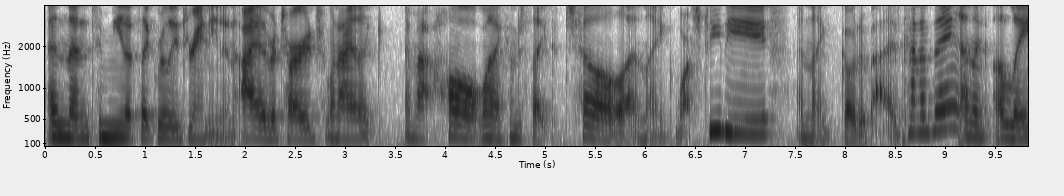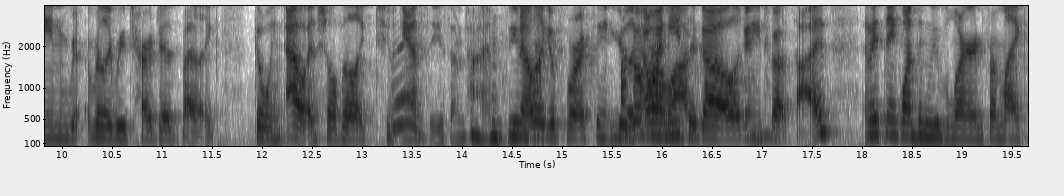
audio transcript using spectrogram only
And then to me that's like really draining. And i recharge when i like am at home when i can just like chill and like watch tv and like go to bed kind of thing. And like elaine re- really recharges by like going out and she'll feel like too antsy sometimes. You know like if we're seeing you're I'll like oh I need walk." to go. Like i need to go outside. And i think one thing we've learned from like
